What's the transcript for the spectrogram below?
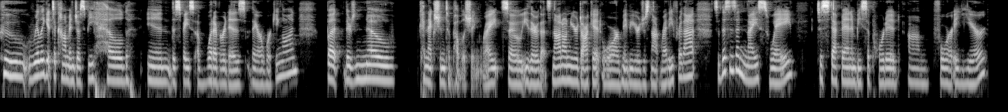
who really get to come and just be held in the space of whatever it is they are working on. But there's no connection to publishing, right? So either that's not on your docket or maybe you're just not ready for that. So this is a nice way to step in and be supported um, for a year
